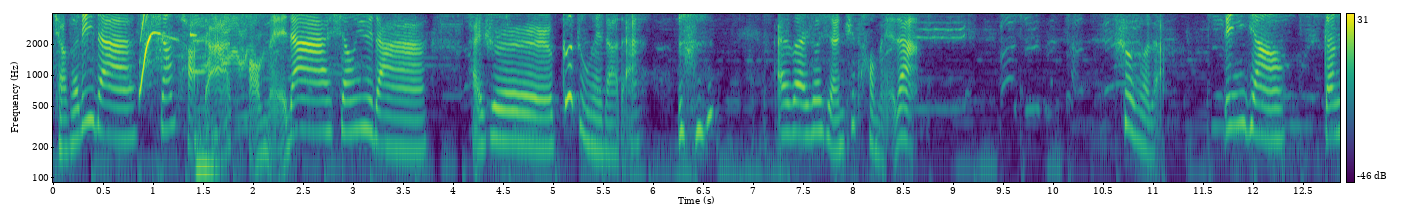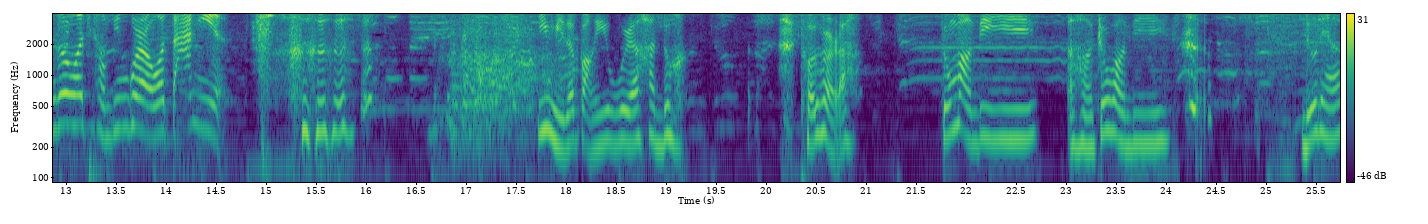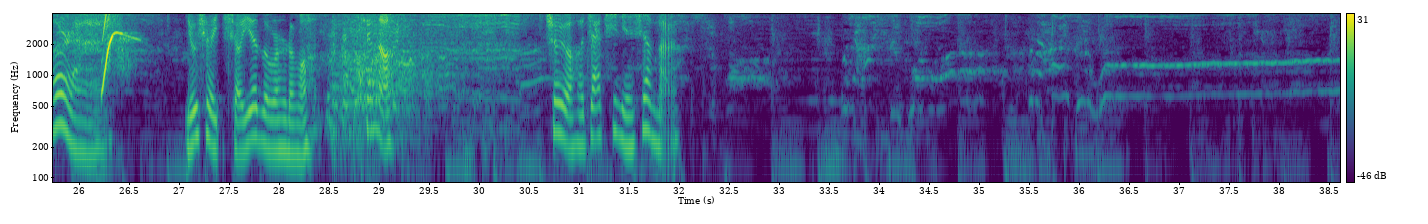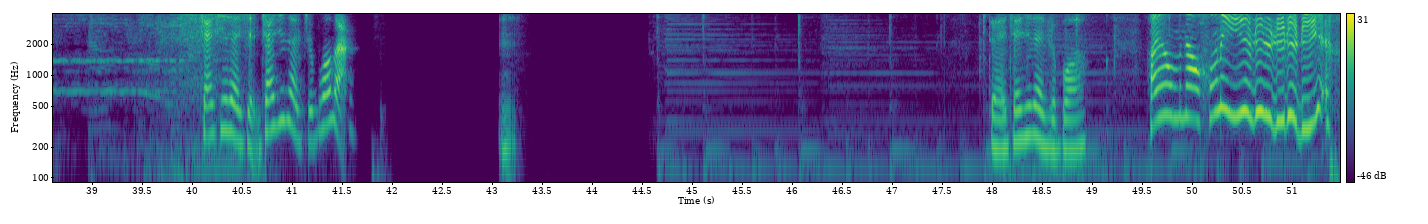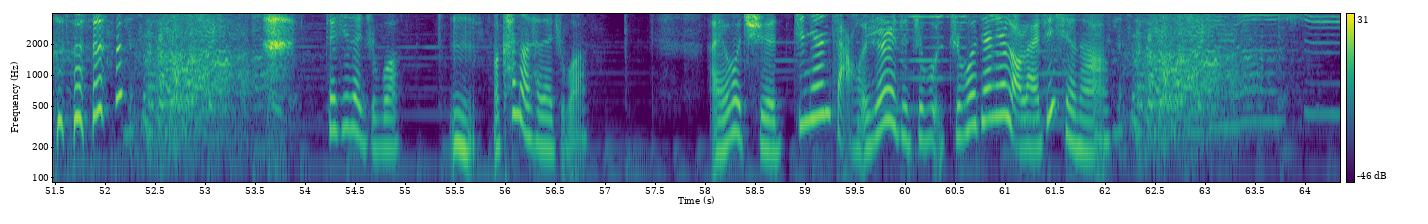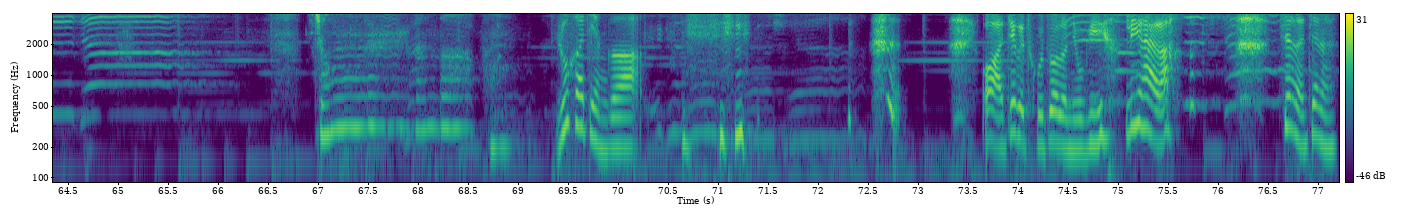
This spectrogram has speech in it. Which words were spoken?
巧克力的、香草的、草莓的、香芋的，还是各种味道的？艾白说喜欢吃草莓的，瘦瘦的。跟你讲，敢跟我抢冰棍儿，我打你！一米的榜一无人撼动，妥妥的，总榜第一，啊，周榜第一。榴莲味儿啊，有小小叶子味儿的吗？天哪！舍友和佳期连线吧。佳期在线，佳期在直播吧？嗯，对，佳期在直播。欢迎我们的红鲤鱼，驴驴驴驴驴。佳期在直播。嗯，我看到他在直播。哎呀，我去，今天咋回事？这直播直播间里老来这些呢？如何点歌？哇，这个图做的牛逼，厉害了！进来进来，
